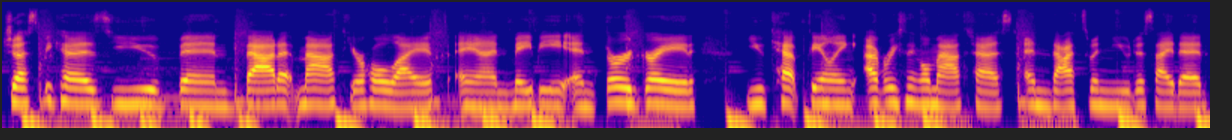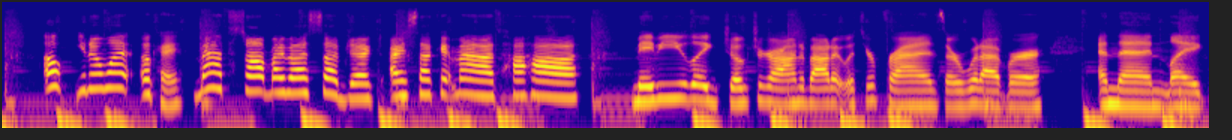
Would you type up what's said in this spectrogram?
just because you've been bad at math your whole life and maybe in third grade you kept failing every single math test and that's when you decided oh you know what? Okay math's not my best subject. I suck at math. Haha maybe you like joked around about it with your friends or whatever and then like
